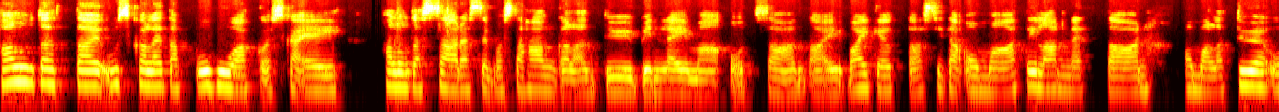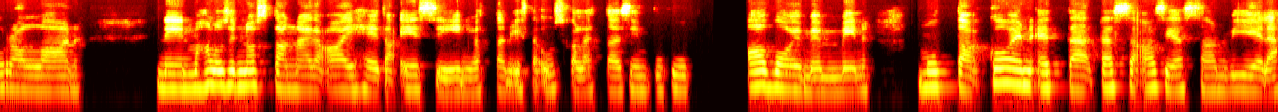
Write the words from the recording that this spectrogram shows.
haluta tai uskalleta puhua, koska ei haluta saada semmoista hankalan tyypin leimaa otsaan tai vaikeuttaa sitä omaa tilannettaan omalla työurallaan, niin mä halusin nostaa näitä aiheita esiin, jotta niistä uskallettaisiin puhua avoimemmin, mutta koen, että tässä asiassa on vielä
